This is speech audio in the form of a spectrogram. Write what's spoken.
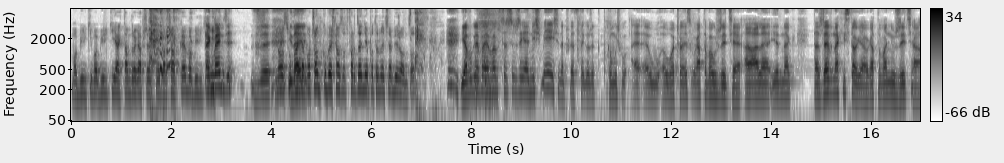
mobilki, mobilki, jak tam droga przez Warszawkę, mobilki. Tak będzie. Z, No słuchaj, daje- na początku będziesz miał zatwardzenie, potem leci na bieżąco. Ja w ogóle powiem wam szczerze, że ja nie śmieję się na przykład z tego, że komuś e, e, WatchOS uratował życie, ale jednak ta rzewna historia o ratowaniu życia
